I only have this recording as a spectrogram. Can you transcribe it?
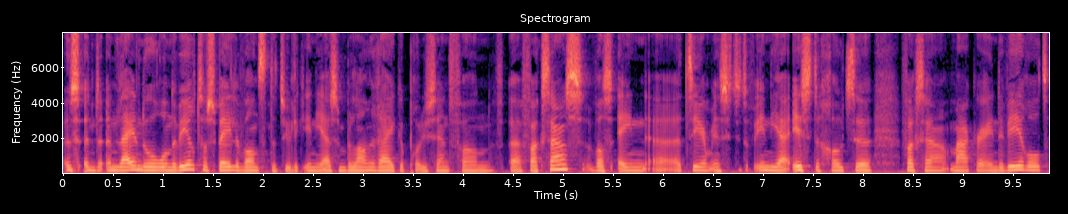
een, een, leidende rol in de wereld zou spelen. Want natuurlijk, India is een belangrijke producent van uh, vaccins. Was één, uh, het Serum Institute of India is de grootste vaccinmaker in de wereld.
